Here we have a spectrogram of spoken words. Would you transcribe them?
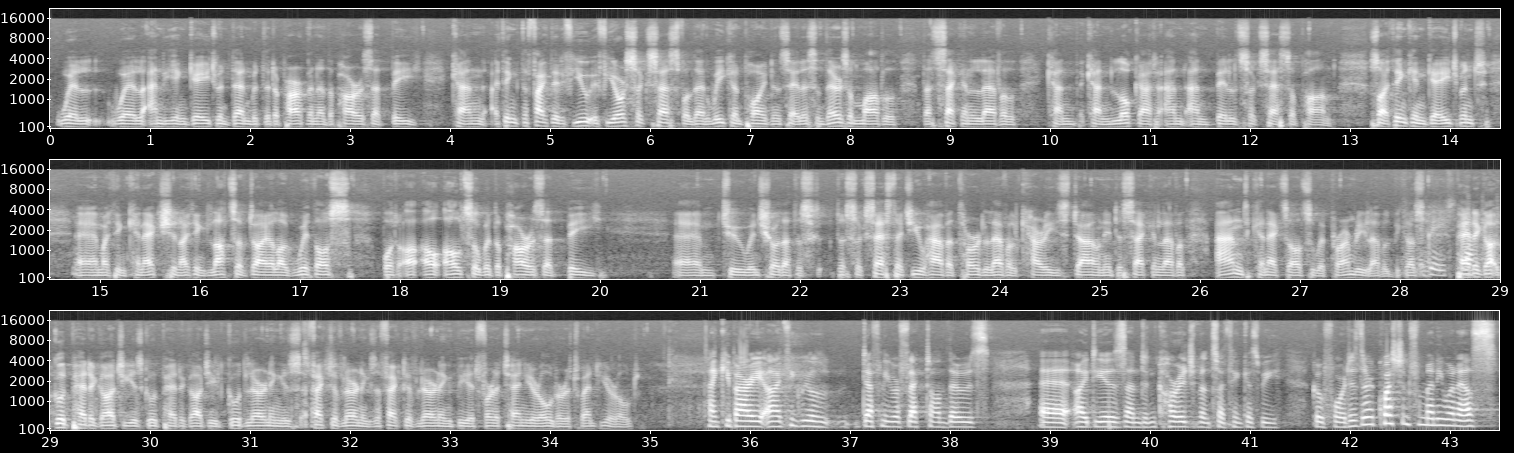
will, will, and the engagement then with the department and the powers that be can, I think the fact that if, you, if you're successful, then we can point and say, listen, there's a model that second level can, can look at and, and build success upon. So I think engagement, um, I think connection, I think lots of dialogue with us, but also with the powers that be. Um, to ensure that the, the, success that you have at third level carries down into second level and connects also with primary level because pedago yeah. good pedagogy is good pedagogy, good learning is That's effective right. learning is effective learning, be it for a 10 year old or a 20 year old. Thank you, Barry. I think we'll definitely reflect on those uh, ideas and encouragements, I think, as we go forward. Is there a question from anyone else?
